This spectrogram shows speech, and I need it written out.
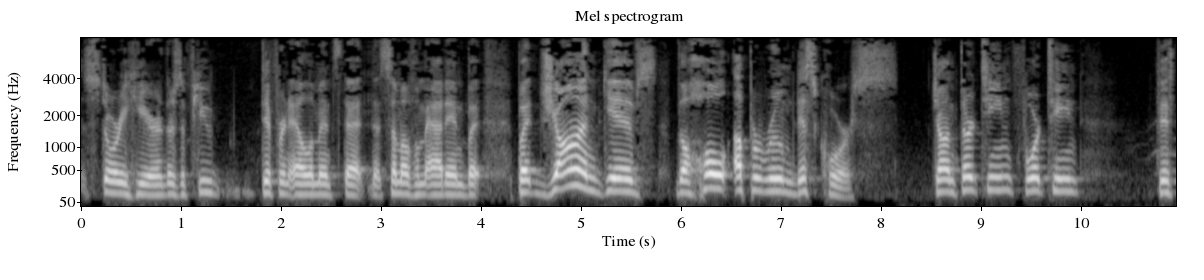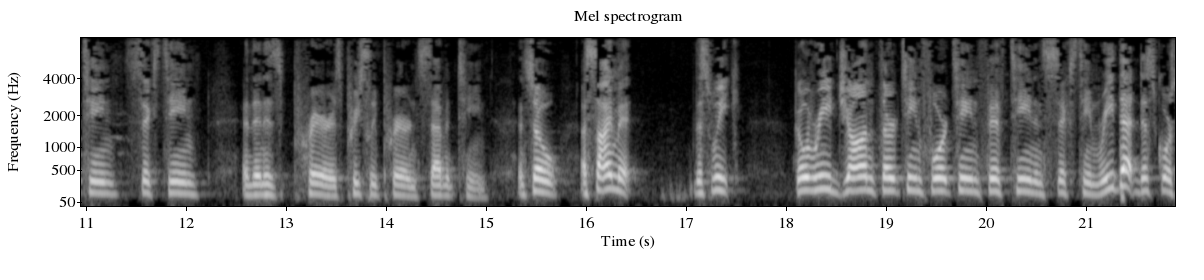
story here. There's a few different elements that, that some of them add in, but, but John gives the whole upper room discourse. John 13, 14, 15, 16, and then his prayer, his priestly prayer in 17. And so assignment this week, Go read John 13, 14, 15, and 16. Read that discourse.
